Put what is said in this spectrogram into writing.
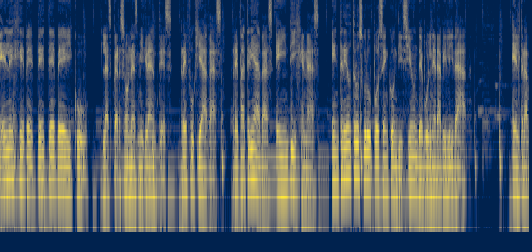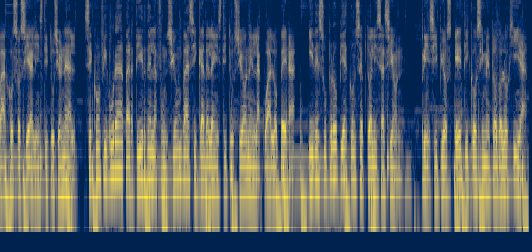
LGBTTBIQ, las personas migrantes, refugiadas, repatriadas e indígenas, entre otros grupos en condición de vulnerabilidad. El trabajo social institucional se configura a partir de la función básica de la institución en la cual opera y de su propia conceptualización, principios éticos y metodología,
